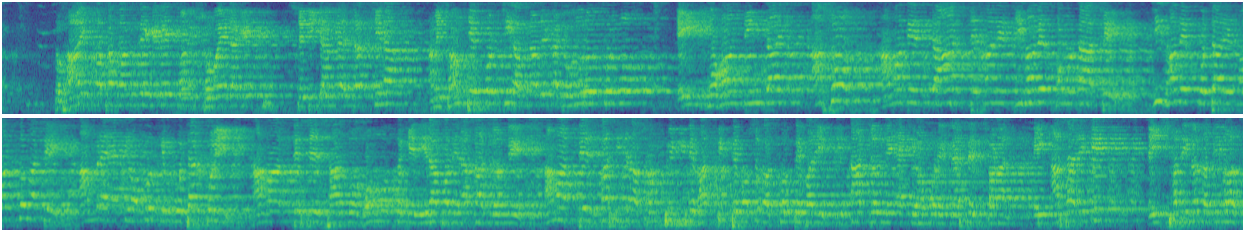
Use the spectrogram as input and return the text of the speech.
তো ভাই, কথা বলতে গেলে অনেক সময় লাগে। সেদিকে আমি আর যাচ্ছি না। আমি সংক্ষেপ করছি, আপনাদের কাছে অনুরোধ করব, এই মহান দিনটায় আসুন, আমাদের যার যেখানে যেভাবে ক্ষমতা আছে, যেভাবে প্রচারের মাধ্যম আছে, আমরা একে অপরকে প্রচার করি। আমার দেশের সার্বভৌমত্বকে নিরাপদে রাখার জন্য, আমার দেশবাসী যারা সম্প্রীতিতে, ভাতৃত্বে বসবাস করতে পারি, তার জন্য একে অপরের মেসেজ ছড়ান। এই আশা রেখে এই স্বাধীনতা দিবস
